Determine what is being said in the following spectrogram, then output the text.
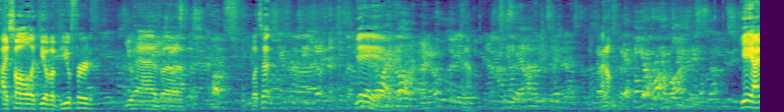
I saw like you have a Buford. You have uh, what's that? Yeah, yeah, yeah. I don't. Yeah,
